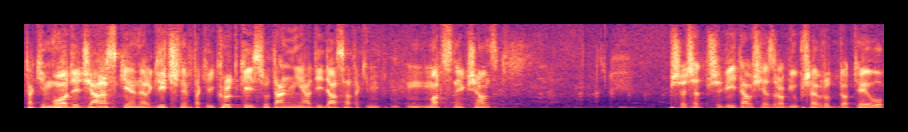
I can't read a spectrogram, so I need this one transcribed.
Taki młody, dziarski, energiczny, w takiej krótkiej sutannie Adidasa, taki mocny ksiądz. Przyszedł, przywitał się, zrobił przewrót do tyłu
